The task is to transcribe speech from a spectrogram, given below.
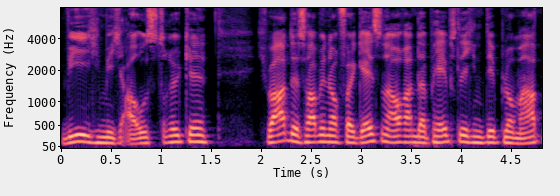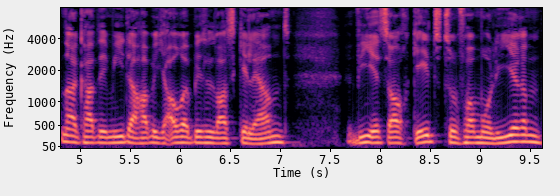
wie ich mich ausdrücke. Ich war, das habe ich noch vergessen, auch an der päpstlichen Diplomatenakademie, da habe ich auch ein bisschen was gelernt, wie es auch geht zu formulieren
